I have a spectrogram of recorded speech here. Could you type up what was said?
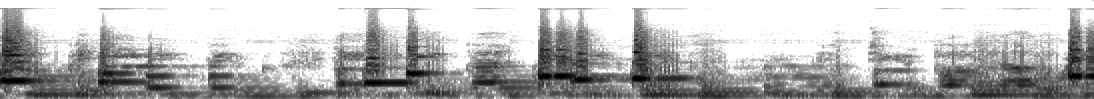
Thank you.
